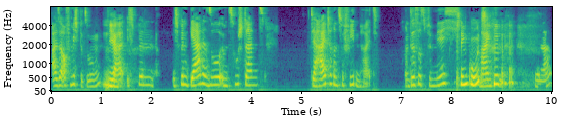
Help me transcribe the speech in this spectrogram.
also auf mich bezogen. Ja. ich bin, ich bin gerne so im Zustand der heiteren Zufriedenheit. Und das ist für mich Klingt gut. mein Glück. Ja.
